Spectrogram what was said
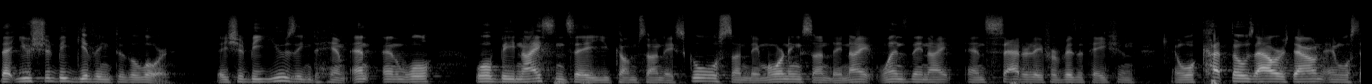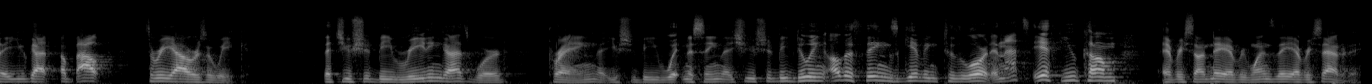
that you should be giving to the Lord. They should be using to Him. And, and we'll, we'll be nice and say you come Sunday school, Sunday morning, Sunday night, Wednesday night, and Saturday for visitation. And we'll cut those hours down and we'll say you got about three hours a week that you should be reading God's Word praying, that you should be witnessing, that you should be doing other things giving to the Lord. And that's if you come every Sunday, every Wednesday, every Saturday.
